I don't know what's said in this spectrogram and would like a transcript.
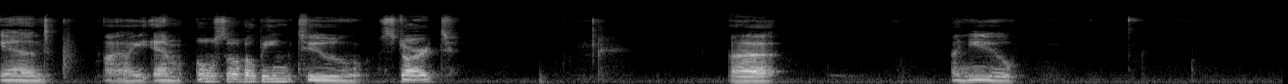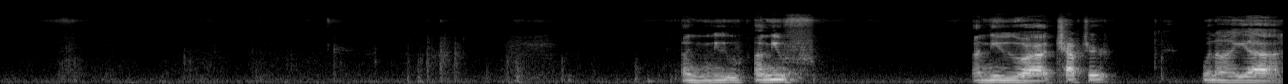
And I am also hoping to start uh, I knew a new a new a new uh, chapter when I uh,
